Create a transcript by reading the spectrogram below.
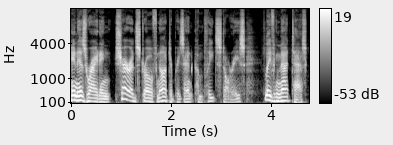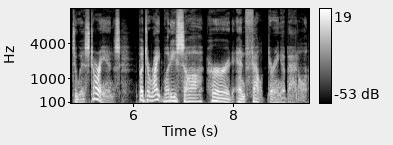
In his writing, Sherrod strove not to present complete stories, leaving that task to historians, but to write what he saw, heard, and felt during a battle,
